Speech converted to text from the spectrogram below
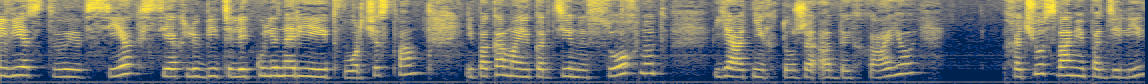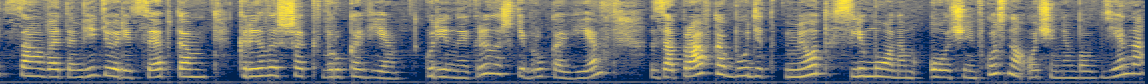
Приветствую всех, всех любителей кулинарии и творчества. И пока мои картины сохнут, я от них тоже отдыхаю. Хочу с вами поделиться в этом видео рецептом крылышек в рукаве. Куриные крылышки в рукаве. Заправка будет мед с лимоном. Очень вкусно, очень обалденно.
